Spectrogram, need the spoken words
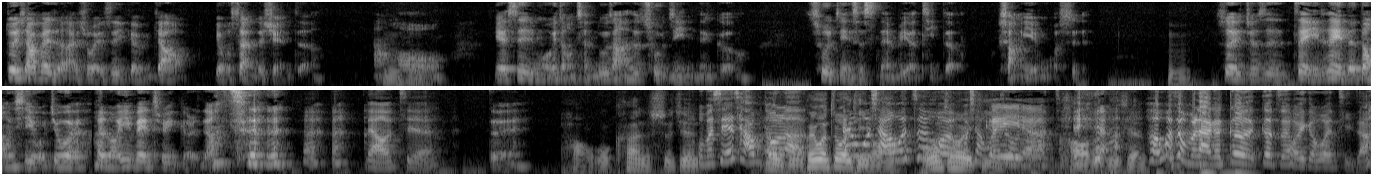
对消费者来说也是一个比较友善的选择，然后也是某一种程度上是促进那个促进 sustainability 的商业模式，嗯。所以就是这一类的东西，我就会很容易被 trigger 这样子。了解，对。好，我看时间，我们时间差不多了，我可以问最后一题吗？我想问最后一题，可以啊。好，那你先。好，或者我们两个各各最后一个问题，这样。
